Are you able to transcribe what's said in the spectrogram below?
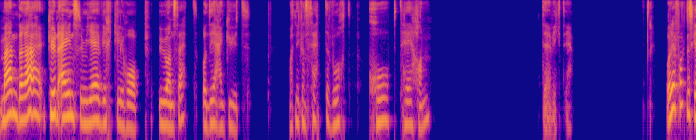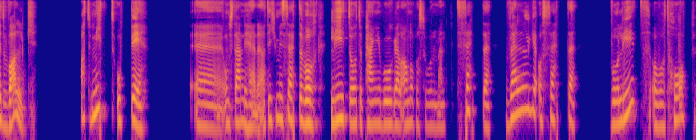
men det er kun én som gir virkelig håp uansett, og det er Gud. At vi kan sette vårt håp til Han. Det er viktig. Og det er faktisk et valg at midt oppi eh, omstendigheter At ikke vi setter vår lit til pengebok eller andre personer, men setter, velger å sette vår lit og vårt håp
